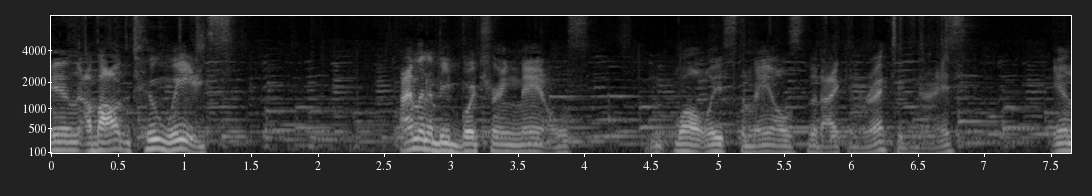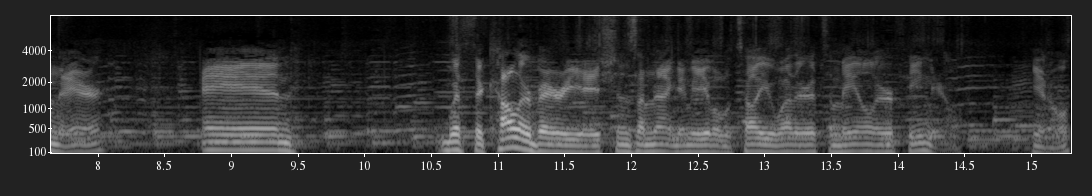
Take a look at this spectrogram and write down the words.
in about two weeks, I'm going to be butchering males. Well, at least the males that I can recognize in there. And with the color variations, I'm not going to be able to tell you whether it's a male or a female, you know.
